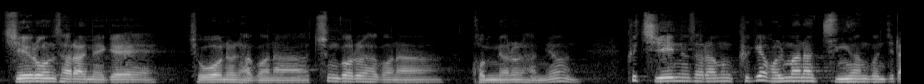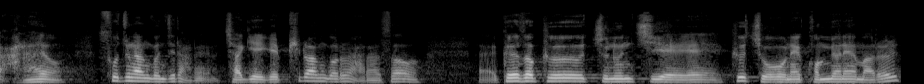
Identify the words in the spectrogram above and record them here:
지혜로운 사람에게 조언을 하거나 충고를 하거나 권면을 하면 그 지혜 있는 사람은 그게 얼마나 중요한 건지를 알아요. 소중한 건지를 알아요. 자기에게 필요한 거를 알아서 그래서 그 주는 지혜에 그 조언의 겉면의 말을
